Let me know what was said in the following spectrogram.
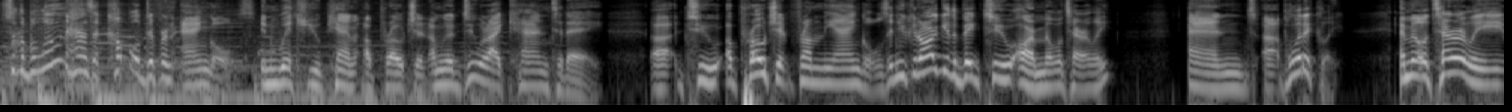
So the balloon has a couple different angles in which you can approach it. I'm going to do what I can today uh, to approach it from the angles. And you could argue the big two are militarily and uh, politically. And militarily,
